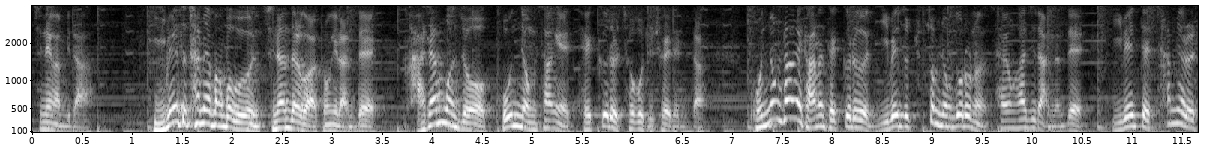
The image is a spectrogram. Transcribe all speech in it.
진행합니다. 이벤트 참여 방법은 지난달과 동일한데 가장 먼저 본 영상에 댓글을 적어 주셔야 됩니다. 본 영상에 다는 댓글은 이벤트 추첨 용도로는 사용하지 않는데 이벤트에 참여를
